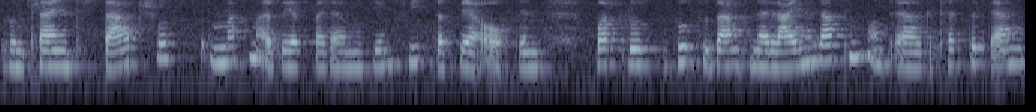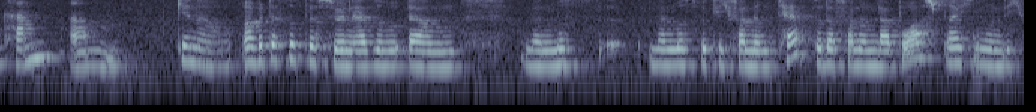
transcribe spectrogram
so einen kleinen Startschuss machen, also jetzt bei der Museumsweek, dass wir auch den Bot bloß sozusagen von der Leine lassen und er getestet werden kann. Ähm genau, aber das ist das Schöne. Also ähm, man, muss, man muss wirklich von einem Test oder von einem Labor sprechen und ich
